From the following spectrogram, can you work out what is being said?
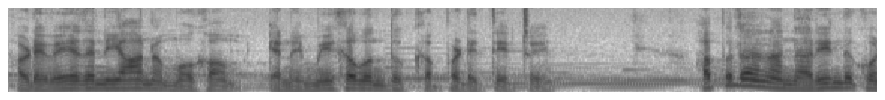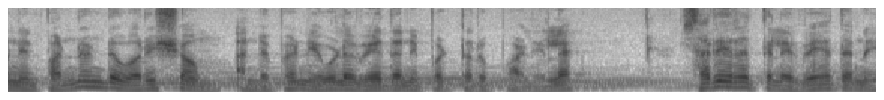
அவருடைய வேதனையான முகம் என்னை மிகவும் துக்கப்படுத்திற்று. அப்போ தான் நான் அறிந்து கொண்டேன் பன்னெண்டு வருஷம் அந்த பெண் எவ்வளோ வேதனைப்பட்டிருப்பாள் இல்லை. சரீரத்தில் வேதனை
